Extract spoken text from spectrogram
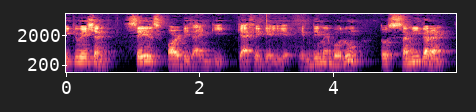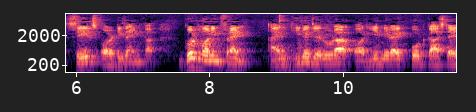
इक्वेशन सेल्स और डिज़ाइन की। कैफ़े के लिए हिंदी में बोलूँ तो समीकरण सेल्स और डिज़ाइन का। Good morning friend I am Dheeraj Arora और ये मेरा एक पॉडकास्ट है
